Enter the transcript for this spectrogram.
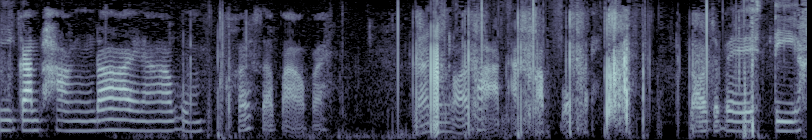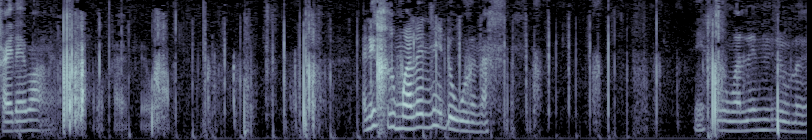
มีการพังได้นะครับผมค่อยสเปล่าไป แล้วหนึ่งร้อยบาทนะครับโอเคเราจะไปตีใครได้บ้างเนี่ยโอเคไปวับอันนี้คือมาเล่นให้ดูเลยนะ นี่คือมาเล่นให้ดูเลย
